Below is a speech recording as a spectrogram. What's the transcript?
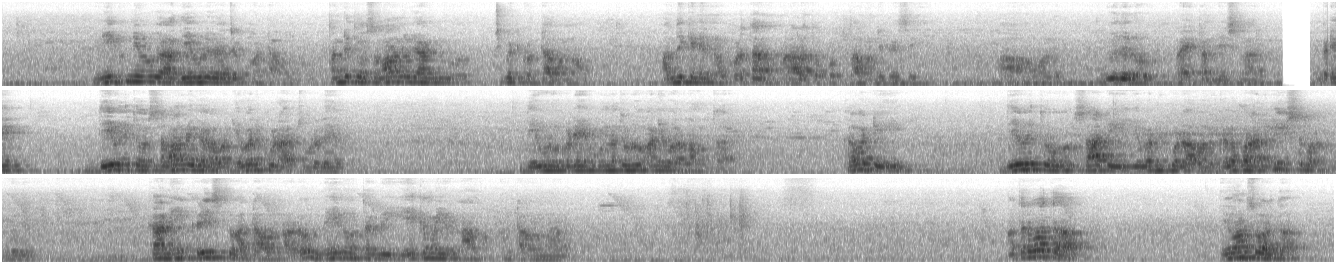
నీకు నీవుగా దేవుడిగా చెప్పుకుంటా ఉన్నావు తండ్రితో సమానులుగా నువ్వు చూపెట్టుకుంటా ఉన్నావు అందుకే నేను కొడతాం రాళ్ళతో కొట్టుతామని చెప్పేసి వాళ్ళు యూదులు ప్రయత్నం చేస్తున్నారు. ఎందుకంటే దేవునితో సమానులుగా వాళ్ళు ఎవరు కూడా చూడలేరు. దేవుడు ఒకడే ఉన్నతుడు అని వారు నమ్ముతారు. కాబట్టి దేవునితో సాటి ఎవరిని కూడా వాళ్ళు కలపడానికి ఇష్టపడదు యూదులు కానీ క్రీస్తు అంటా ఉన్నాడు నేను తండ్రి ఏకమై ఉన్నాను అంటా ఉన్నాడు. ఆ తర్వాత యోహాను వార్త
